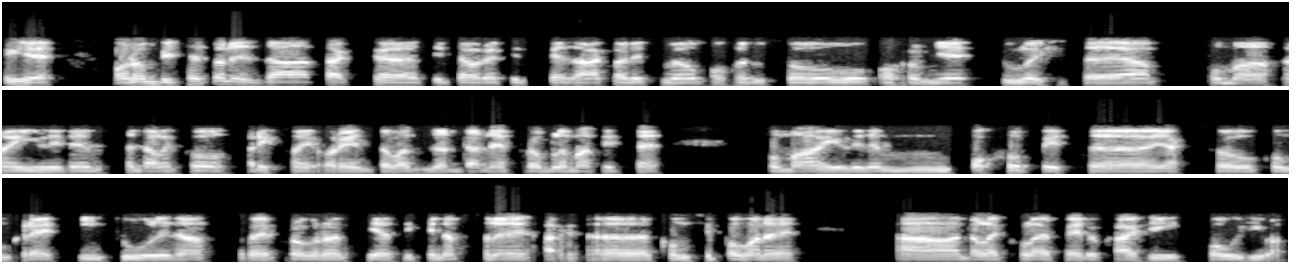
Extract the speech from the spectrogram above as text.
Takže ono by se to nezdá, tak eh, ty teoretické základy z mého pohledu jsou ohromně důležité a pomáhají lidem se daleko rychleji orientovat na dané problematice, pomáhají lidem pochopit, jak jsou konkrétní tooly, nástroje, programací jazyky napsané a koncipované a daleko lépe je dokáží používat.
